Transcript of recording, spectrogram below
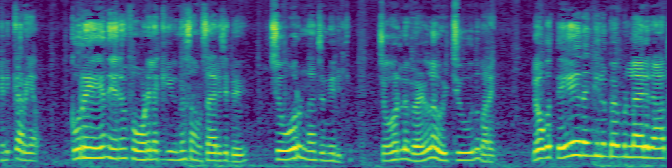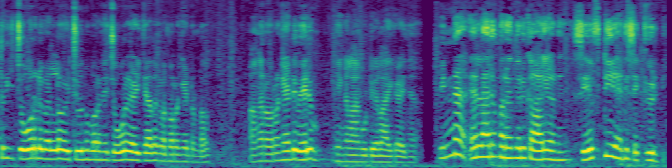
എനിക്കറിയാം. കുറേ നേരം ഫോണിലൊക്കെ ഇരുന്ന് സംസാരിച്ചിട്ട് ചോറുണ്ണാൻ ചെന്നിരിക്കും. ചോറിൽ വെള്ളം ഒഴിച്ചു എന്ന് പറയും. ലോകത്ത് ഏതെങ്കിലും പെൺപിള്ളേർ രാത്രി ചോറിൽ വെള്ളം ഒഴിച്ചു എന്ന് പറഞ്ഞ് ചോറ് കഴിക്കാതെ കിടന്നുറങ്ങിയിട്ടുണ്ടോ? അങ്ങനെ ഉറങ്ങേണ്ടി വരും നിങ്ങൾ ആ കുട്ടികളായി കഴിഞ്ഞാൽ. പിന്നെ എല്ലാവരും പറയുന്ന ഒരു കാര്യമാണ് സേഫ്റ്റി ആൻഡ് സെക്യൂരിറ്റി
